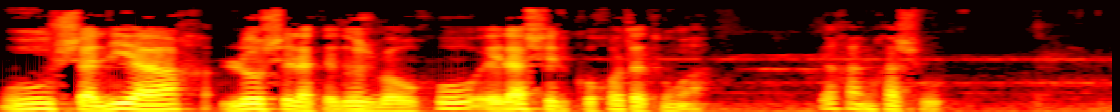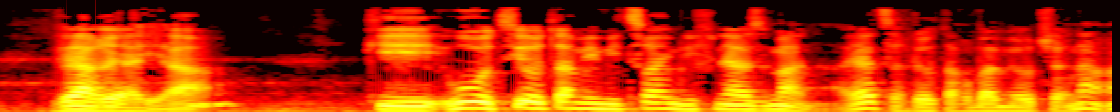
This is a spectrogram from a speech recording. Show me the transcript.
הוא שליח לא של הקדוש ברוך הוא, אלא של כוחות הטומאה. ככה הם חשבו. והראיה, כי הוא הוציא אותם ממצרים לפני הזמן. היה צריך להיות 400 שנה,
